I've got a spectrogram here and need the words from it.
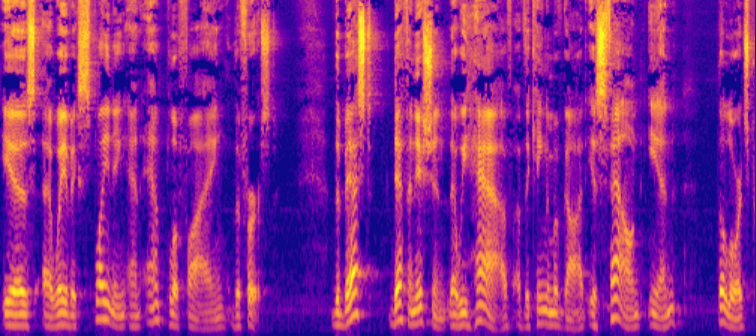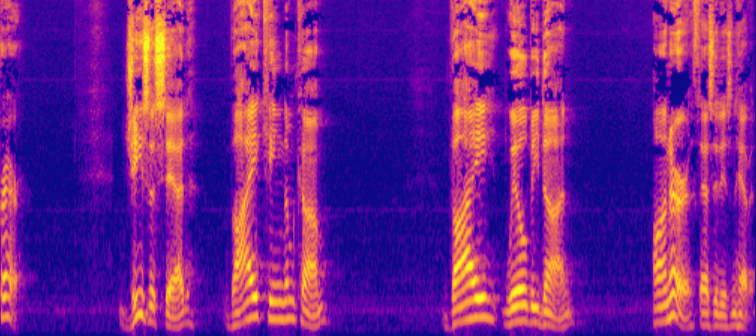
is a way of explaining and amplifying the first. The best definition that we have of the kingdom of God is found in the Lord's Prayer. Jesus said, Thy kingdom come, thy will be done on earth as it is in heaven.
